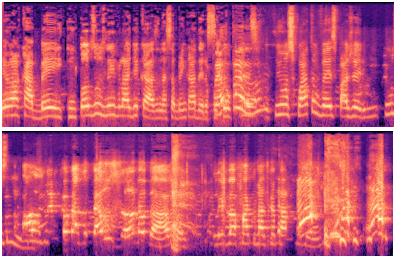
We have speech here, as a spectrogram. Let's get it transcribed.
Eu acabei com todos os livros lá de casa nessa brincadeira. Porque eu, Certeza. eu tinha umas quatro vezes pra gerir com os livros. Ah, o livro que eu estava até usando, eu dava. O livro da faculdade que eu estava usando.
